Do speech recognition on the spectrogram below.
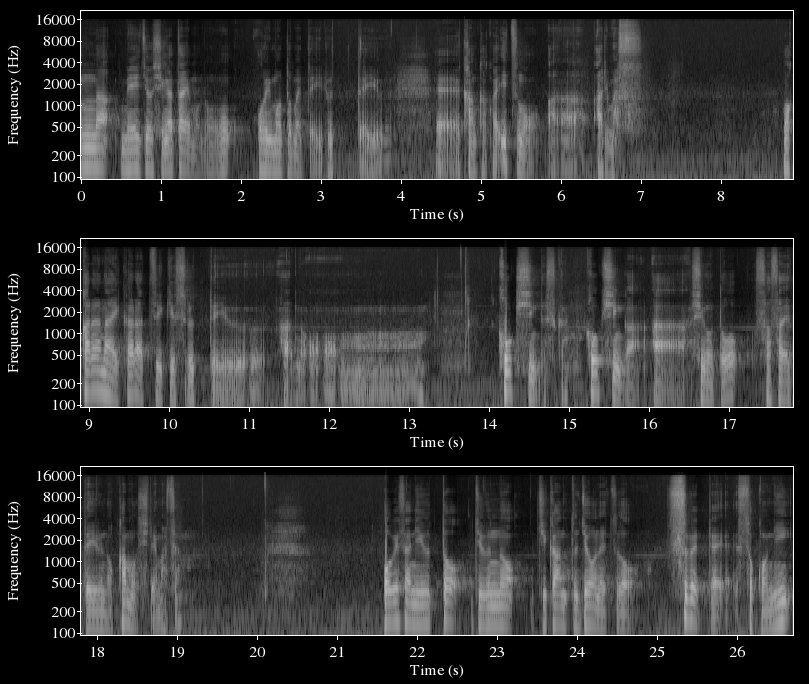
んな明示をしがたいものを追い求めているっていう、えー、感覚がいつもああります。わからないから追求するっていうあの好奇心ですか？好奇心があ仕事を支えているのかもしれません。大げさに言うと自分の時間と情熱を全てそこに、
